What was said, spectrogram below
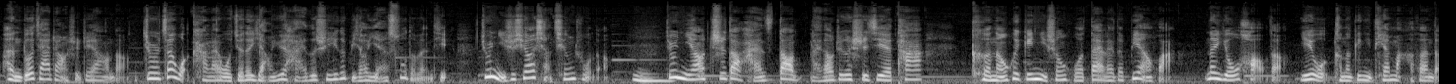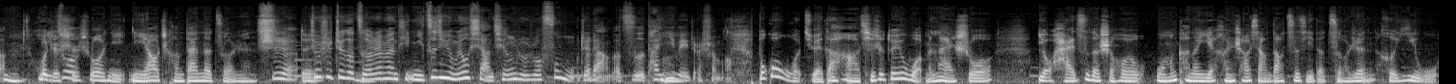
很多家长是这样的，就是在我看来，我觉得养育孩子是一个比较严肃的问题，就是你是需要想清楚的，嗯，就是你要知道孩子到来到这个世界，他可能会给你生活带来的变化，那有好的，也有可能给你添麻烦的，嗯，或者是说你你要承担的责任。是对就是这个责任问题，你自己有没有想清楚？说父母这两个字它意味着什么？不过我觉得哈，其实对于我们来说，有孩子的时候，我们可能也很少想到自己的责任和义务。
